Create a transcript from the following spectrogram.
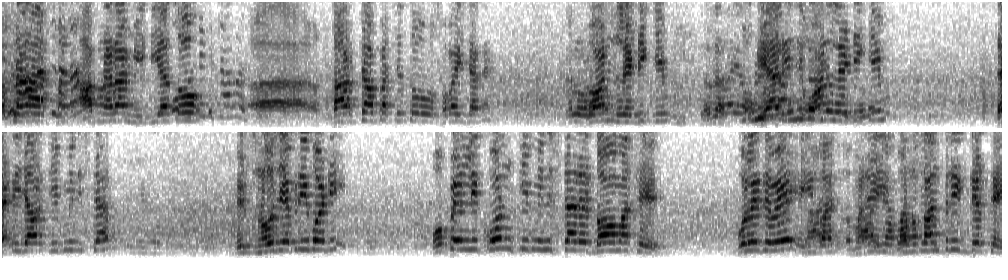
আপনারা? আপনারা মিডিয়া তো কার চাপ আছে তো সবাই জানে? ওয়ান লেডি কিম দাদা ইজ ওয়ান লেডি কিম that is is chief minister it's knows everybody. Openly কোন চিফ মিনিস্টারের দম আছে? বলে দেবে এই মানে এই গণতান্ত্রিক দেশে।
